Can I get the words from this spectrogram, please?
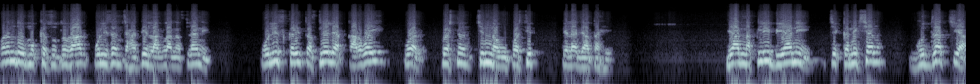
परंतु मुख्य सूत्रधार पोलिसांच्या हाती लागला नसल्याने पोलीस करीत असलेल्या कारवाईवर प्रश्नचिन्ह उपस्थित केल्या जात आहे. या नकली बियाणेचे कनेक्शन गुजरातच्या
